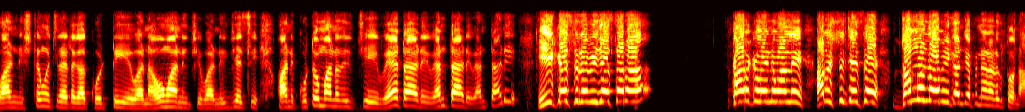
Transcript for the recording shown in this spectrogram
వాడిని ఇష్టం వచ్చినట్లుగా కొట్టి వాడిని అవమానించి వాడిని ఇది చేసి వాడిని కుటుంబాన్ని ఇచ్చి వేటాడి వెంటాడి వెంటాడి ఈ కేసును రవి చేస్తారా? కారకులైన వాళ్ళని అరెస్ట్ చేసే దమ్ముందా మీకు అని చెప్పి నేను అడుగుతున్నా.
